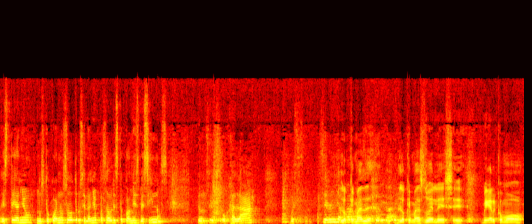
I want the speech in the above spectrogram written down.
Este año nos tocó a nosotros, el año pasado les tocó a mis vecinos. Entonces, ojalá, pues, hacer un llamado lo que más, Lo que más duele es eh, ver como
